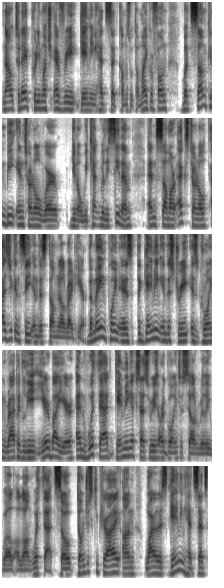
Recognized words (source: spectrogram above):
Now today, pretty much every gaming headset comes with a microphone, but some can be internal where you know, we can't really see them, and some are external, as you can see in this thumbnail right here. The main point is the gaming industry is growing rapidly year by year, and with that, gaming accessories are going to sell really well along with that. So don't just keep your eye on wireless gaming headsets,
